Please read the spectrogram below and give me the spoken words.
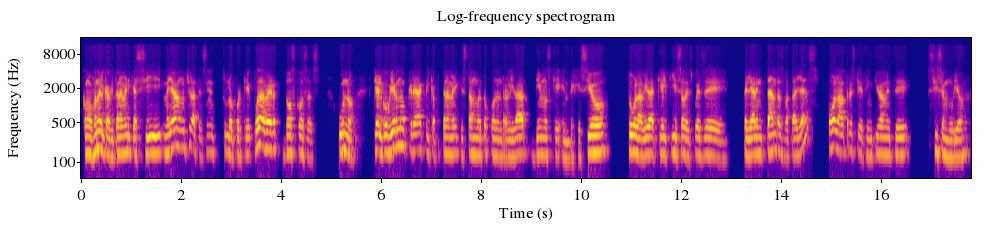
como fan del Capitán América sí me llama mucho la atención el título porque puede haber dos cosas. Uno, que el gobierno crea que el Capitán América está muerto cuando en realidad vimos que envejeció, tuvo la vida que él quiso después de pelear en tantas batallas. O la otra es que definitivamente sí se murió.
